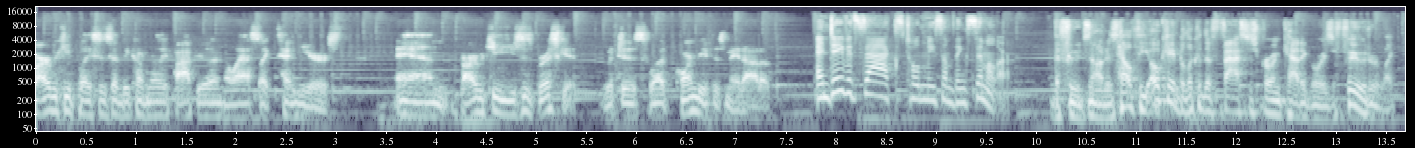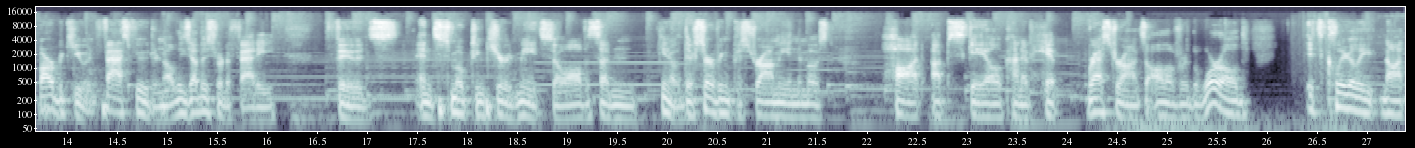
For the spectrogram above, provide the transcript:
Barbecue places have become really popular in the last like 10 years. And barbecue uses brisket, which is what corned beef is made out of. And David Sax told me something similar. The food's not as healthy. Okay, but look at the fastest growing categories of food, or like barbecue and fast food and all these other sort of fatty foods and smoked and cured meats. So all of a sudden, you know, they're serving pastrami in the most hot, upscale, kind of hip restaurants all over the world. It's clearly not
